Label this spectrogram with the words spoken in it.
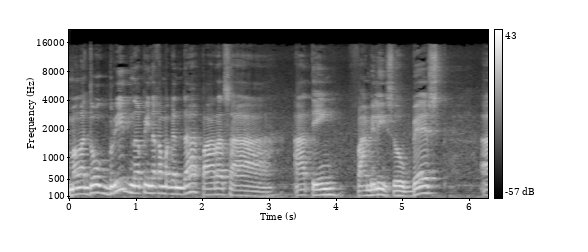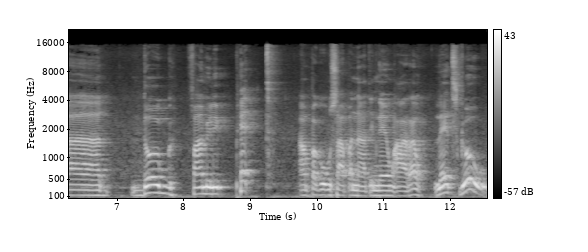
mga dog breed na pinakamaganda para sa ating family. So, best uh, dog family pet ang pag-uusapan natin ngayong araw. Let's go!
